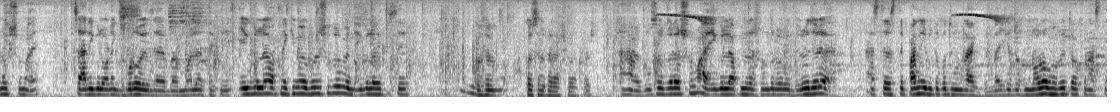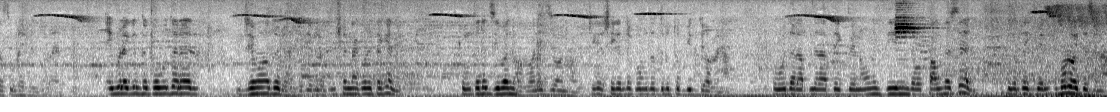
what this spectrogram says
অনেক সময় চারিগুলো অনেক বড় হয়ে যায় বা ময়লা থাকে। এইগুলো আপনি কীভাবে পরিষ্কার করবেন? এগুলো হচ্ছে গোসল গোসল করার সময় হ্যাঁ গোসল করার সময় এগুলো আপনারা সুন্দরভাবে ধরে ধরে আস্তে আস্তে পানির ভিতরে কতক্ষণ রাখবেন রাখে যখন নরম হবে তখন আস্তে আস্তে উঠে ফেলতে পারেন। এগুলো কিন্তু কবুতরের জীবাণু তৈরি হয়, যদি এগুলো পরিষ্কার না করে থাকেন, কবুতরের জীবাণু হবে, অনেক জীবাণু হবে, ঠিক আছে? সেক্ষেত্রে কবুতর দ্রুত বৃদ্ধি হবে না। কবুতর আপনারা দেখবেন অনেক দিন যখন পালতেছেন, কিন্তু দেখবেন বড় হইতেছে না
